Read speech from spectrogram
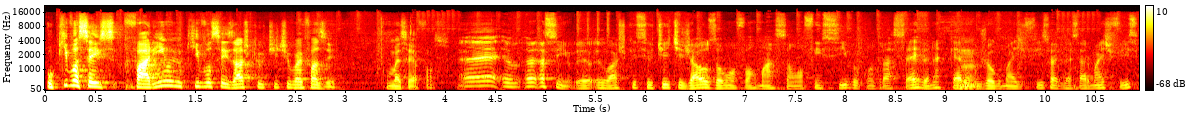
o que vocês fariam e o que vocês acham que o Tite vai fazer? Começa aí, Afonso. É, eu- assim, eu, eu acho que se o Tite já usou uma formação ofensiva contra a Sérvia, né? Que era Hum. um jogo mais difícil, o adversário mais difícil.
